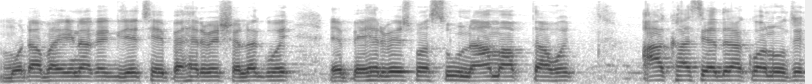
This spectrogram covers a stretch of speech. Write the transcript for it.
મોટા ભાઈના કંઈક જે છે પહેરવેશ અલગ હોય. એ પહેરવેશમાં શું નામ આપતા હોય, આ ખાસ યાદ રાખવાનું છે.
